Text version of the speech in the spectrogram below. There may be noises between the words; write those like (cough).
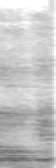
이렇게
